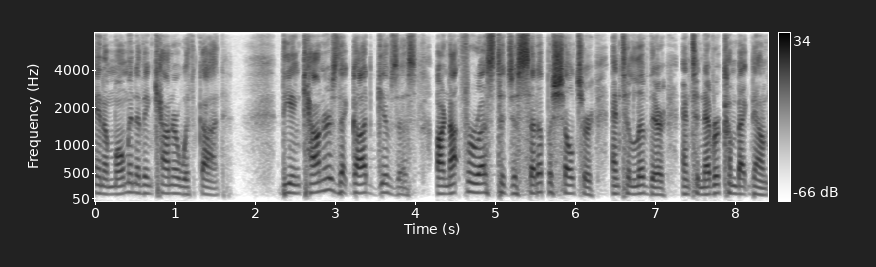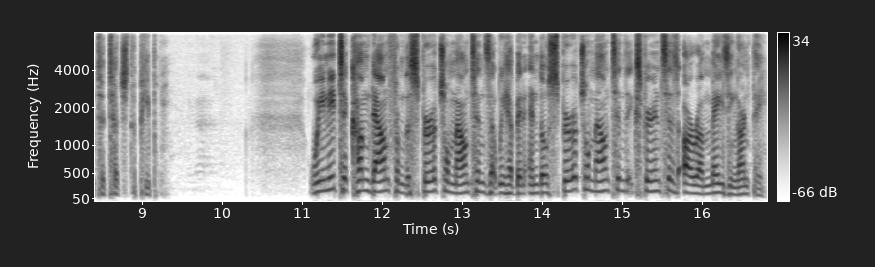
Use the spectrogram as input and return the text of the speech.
in a moment of encounter with God, the encounters that God gives us are not for us to just set up a shelter and to live there and to never come back down to touch the people. We need to come down from the spiritual mountains that we have been, and those spiritual mountain experiences are amazing, aren't they?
